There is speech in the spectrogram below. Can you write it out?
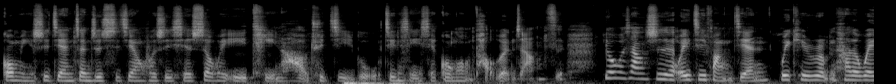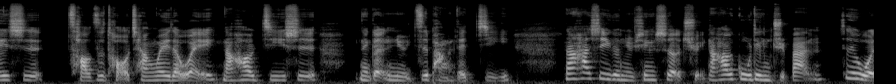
公民事件、政治事件或是一些社会议题，然后去记录，进行一些公共讨论这样子。又或像是危机房间 Wiki Room，它的危是。草字头，蔷薇的薇，然后鸡是那个女字旁的鸡。那它是一个女性社群，然后会固定举办，这是我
